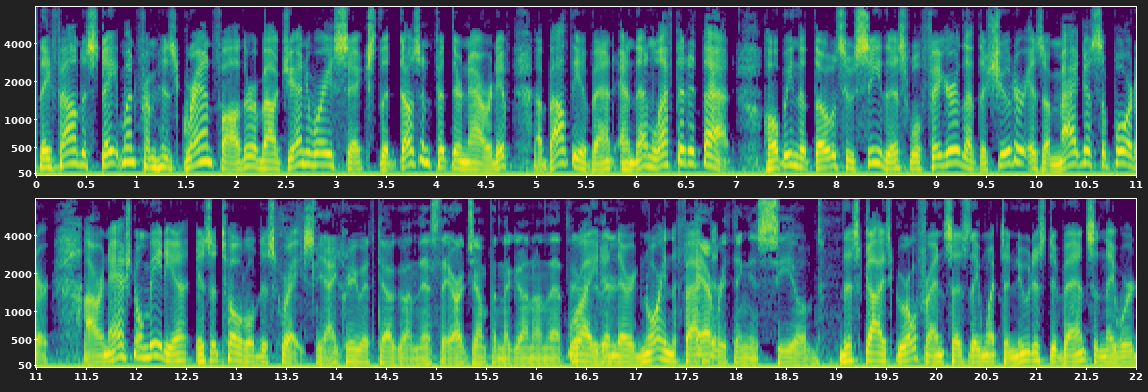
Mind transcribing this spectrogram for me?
They found a statement from his grandfather about January 6th that doesn't fit their narrative about the event, and then left it at that, hoping that those who see this will figure that the shooter is a MAGA supporter. Our national media is a total disgrace. Yeah, I agree with Doug on this. They are jumping the gun on that. They're- Right, and they're ignoring the fact that everything is sealed. this guy's girlfriend says they went to nudist events and they were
